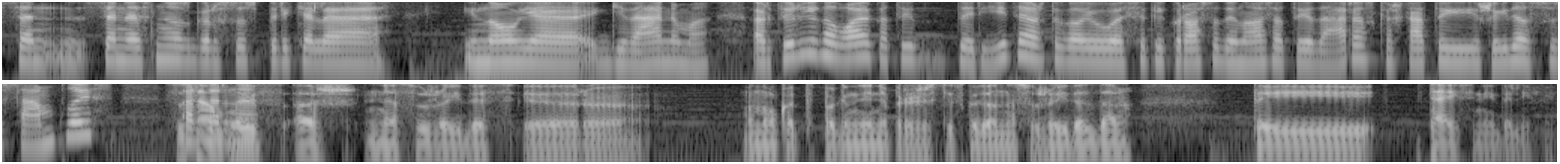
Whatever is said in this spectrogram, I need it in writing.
sen, senesnius garsus prikelia į naują gyvenimą. Ar tu irgi galvoji, kad tai daryti, ar tu gal jau esi kai kuriuose dainuose tai daręs, kažką tai žaidęs su samplais? Su dar ne? samplais aš nesu žaidęs ir e, manau, kad pagrindinė priežastis, kodėl nesu žaidęs dar, tai teisiniai dalykai.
